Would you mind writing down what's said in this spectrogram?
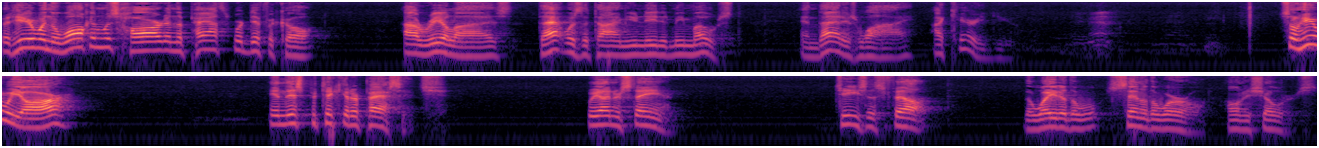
But here, when the walking was hard and the paths were difficult, I realized that was the time you needed me most. And that is why I carried you. Amen. So here we are in this particular passage. We understand Jesus felt the weight of the sin of the world on his shoulders.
